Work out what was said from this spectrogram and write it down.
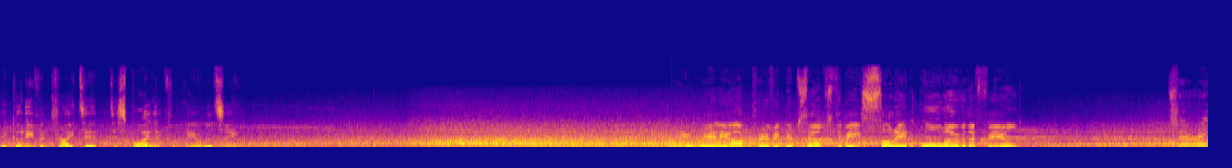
They could even try to, to spoil it from here, we'll see. They really are proving themselves to be solid all over the field. Terry.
